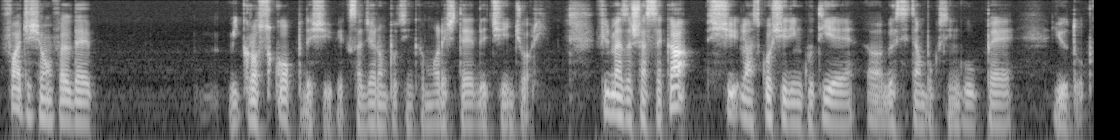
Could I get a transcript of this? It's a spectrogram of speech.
face și un fel de microscop, deși exagerăm puțin că mărește de 5 ori. Filmează 6K și l-am scos și din cutie, uh, găsiți unboxing-ul pe YouTube.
